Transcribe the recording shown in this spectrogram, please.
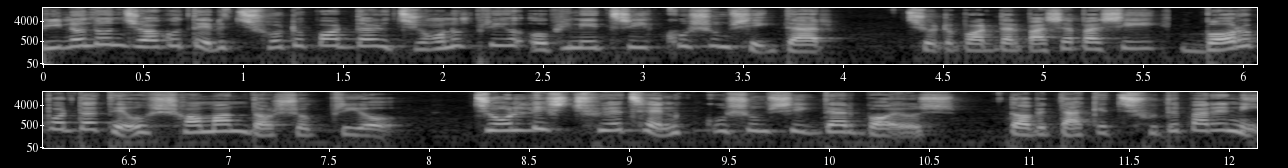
বিনোদন জগতের ছোট পর্দার জনপ্রিয় অভিনেত্রী কুসুম শিকদার। ছোট পর্দার পাশাপাশি বড় পর্দাতেও সমান দর্শকপ্রিয় চল্লিশ ছুঁয়েছেন কুসুম শিকদার বয়স, তবে তাকে ছুতে পারেনি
